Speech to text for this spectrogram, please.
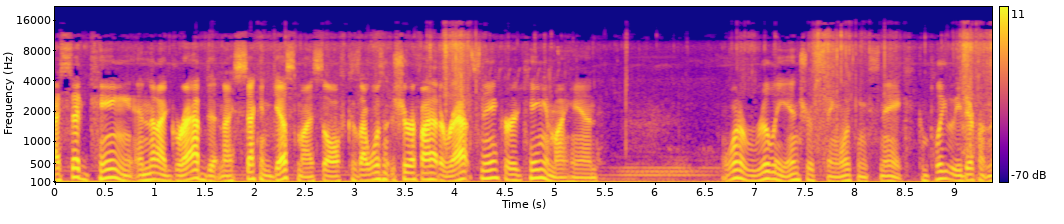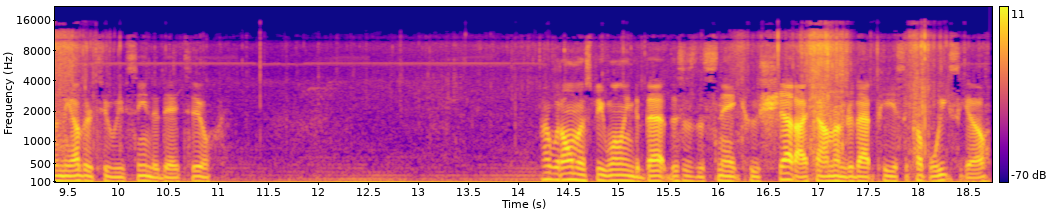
I said king and then I grabbed it and I second guessed myself because I wasn't sure if I had a rat snake or a king in my hand. What a really interesting looking snake. Completely different than the other two we've seen today too. I would almost be willing to bet this is the snake whose shed I found under that piece a couple weeks ago.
